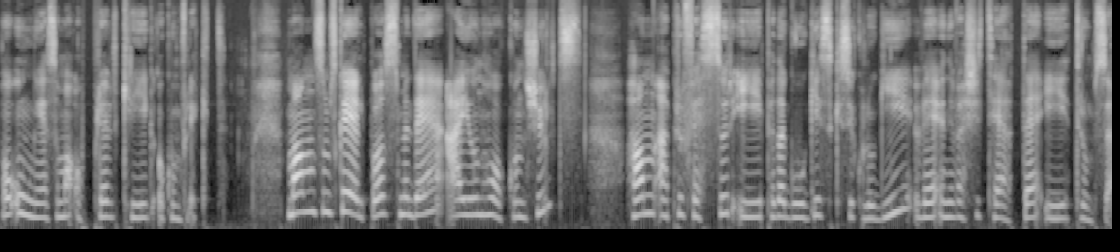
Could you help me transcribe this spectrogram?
og unge som har opplevd krig og konflikt. Mannen som skal hjelpe oss med det, er Jon Håkon Schultz. Han er professor i pedagogisk psykologi ved Universitetet i Tromsø.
